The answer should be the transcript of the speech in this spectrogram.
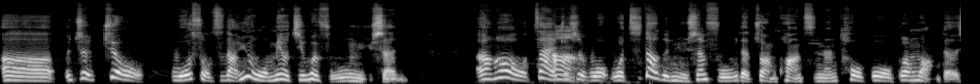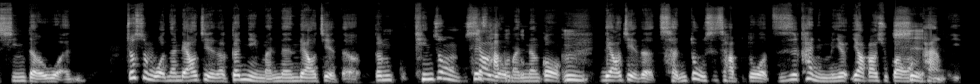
呃，就就我所知道，因为我没有机会服务女生，然后再就是我我知道的女生服务的状况，只能透过官网的心得文。就是我能了解的，跟你们能了解的，跟听众校友们能够了解的程度是差不多，只是看你们要要不要去官网看而已。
